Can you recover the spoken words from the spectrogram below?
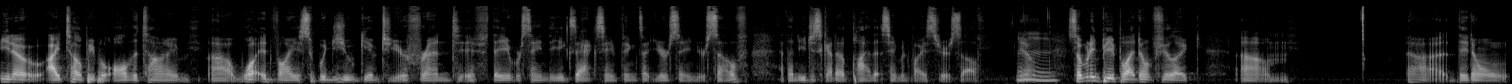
you know, I tell people all the time, uh, what advice would you give to your friend if they were saying the exact same things that you're saying yourself? And then you just got to apply that same advice to yourself. You know, Mm. so many people I don't feel like um, uh, they don't.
